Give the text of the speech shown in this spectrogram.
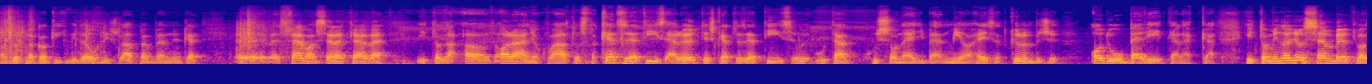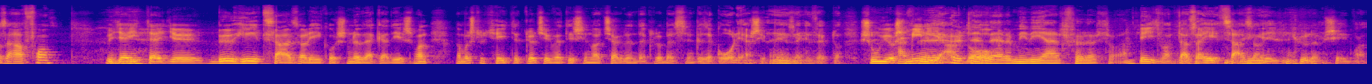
azoknak, akik videón is látnak bennünket. Ez fel van szeletelve, itt az, az arányok változtak 2010 előtt és 2010 után 21-ben mi a helyzet különböző adóbevételekkel. Itt, ami nagyon szembe jött az áfa, Ugye itt egy bő 7%-os növekedés van. Na most, hogyha itt egy költségvetési nagyságrendekről beszélünk, ezek óriási pénzek, ezek a súlyos hát milliárdok. 5000 milliárd fölött van. Így van, tehát az a 7 százalék különbség van.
